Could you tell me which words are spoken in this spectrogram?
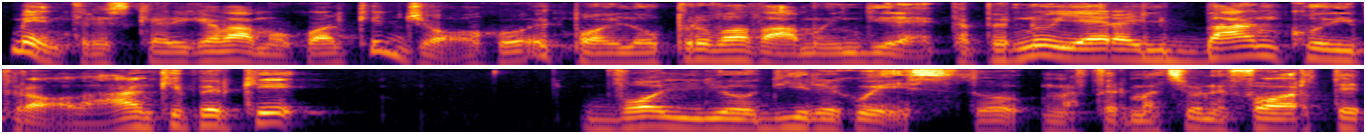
mentre scaricavamo qualche gioco e poi lo provavamo in diretta. Per noi era il banco di prova, anche perché voglio dire questo, un'affermazione forte,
